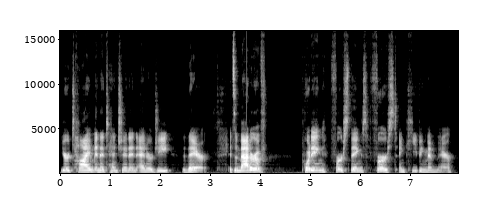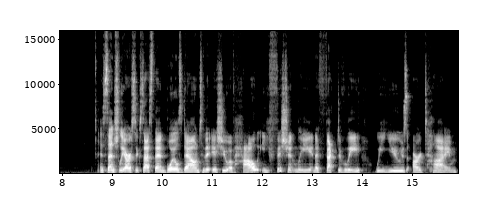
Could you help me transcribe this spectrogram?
your time and attention and energy there. It's a matter of putting first things first and keeping them there. Essentially, our success then boils down to the issue of how efficiently and effectively we use our time.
